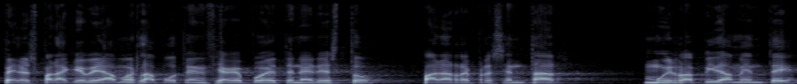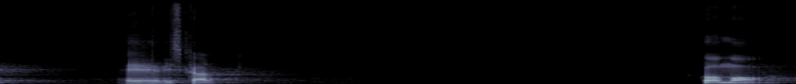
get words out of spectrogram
pero es para que veamos la potencia que puede tener esto para representar muy rápidamente, eh, discard, como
